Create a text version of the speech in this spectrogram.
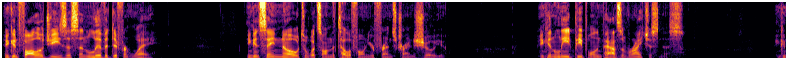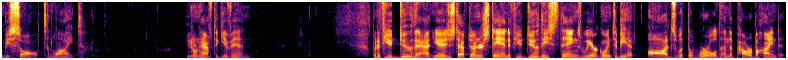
You can follow Jesus and live a different way. You can say no to what's on the telephone your friend's trying to show you. You can lead people in paths of righteousness. You can be salt and light. You don't have to give in. But if you do that, you just have to understand if you do these things, we are going to be at odds with the world and the power behind it.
